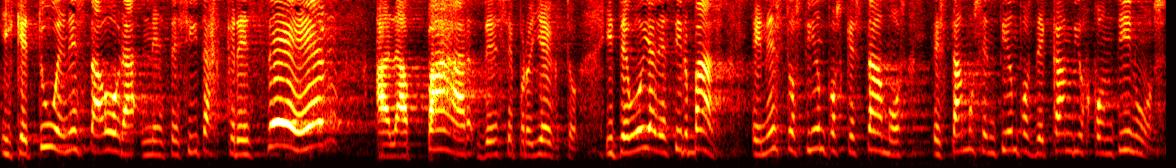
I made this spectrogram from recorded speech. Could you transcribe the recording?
y que tú en esta hora necesitas crecer a la par de ese proyecto. Y te voy a decir más, en estos tiempos que estamos, estamos en tiempos de cambios continuos.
